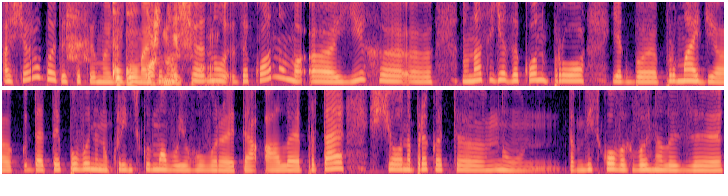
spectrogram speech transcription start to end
А що робити з такими людьми? Тому що ну законом е, їх е, ну, у нас є закон про якби про медіа, де ти повинен українською мовою говорити, але про те, що, наприклад, е, ну там військових вигнали з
